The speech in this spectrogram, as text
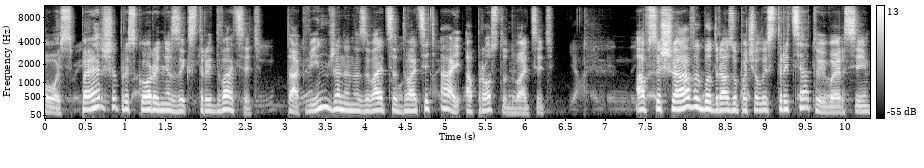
Ось перше прискорення з X320. Так, він вже не називається 20i, а просто 20. А в США ви б одразу почали з 30-ї версії.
